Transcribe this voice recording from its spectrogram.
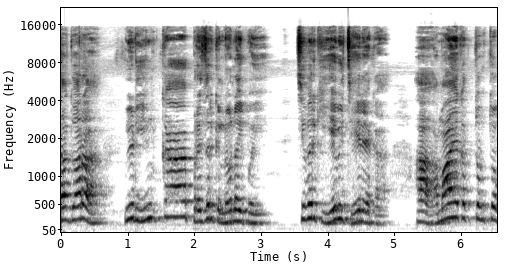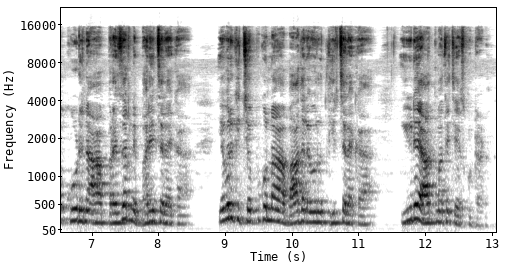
తద్వారా వీడు ఇంకా ప్రెజర్కి లోనైపోయి చివరికి ఏమీ చేయలేక ఆ అమాయకత్వంతో కూడిన ఆ ప్రెజర్ని భరించలేక ఎవరికి చెప్పుకున్న ఆ బాధలు ఎవరు తీర్చలేక ఈడే ఆత్మహత్య చేసుకుంటాడు.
